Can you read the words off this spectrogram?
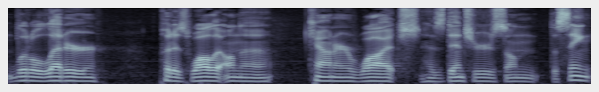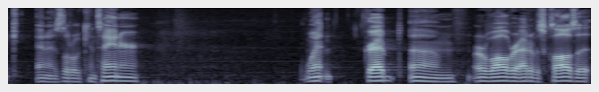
little letter put his wallet on the counter watch his dentures on the sink and his little container went grabbed um, a revolver out of his closet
